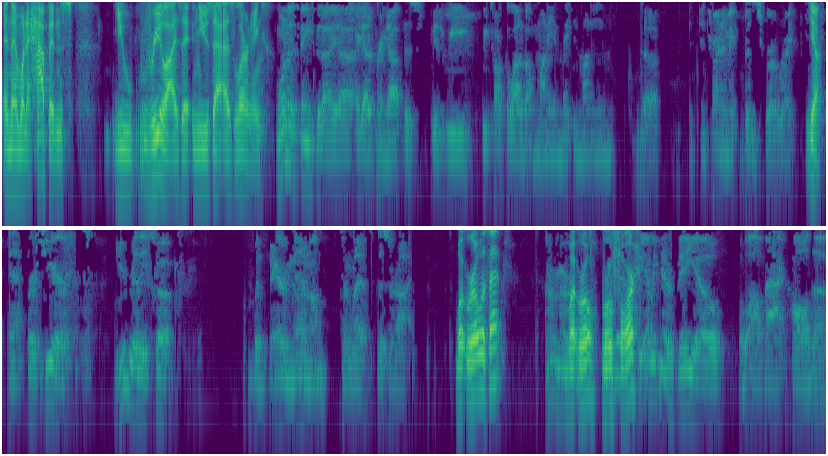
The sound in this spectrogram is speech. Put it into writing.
and then when it happens you realize it and use that as learning. One of the things that I uh, I got to bring up is is we we talk a lot about money and making money and uh, and trying to make the business grow right. yeah. And that first year, you really took the bare minimum to live to survive. what rule was that? I don't remember. What rule? Rule a- four? yeah, we did a video a while back called uh,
